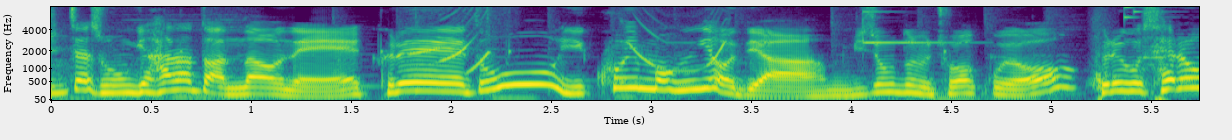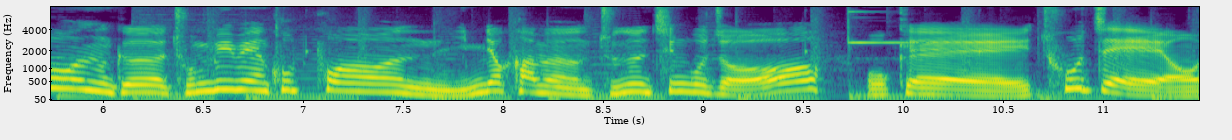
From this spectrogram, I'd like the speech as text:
아. 진짜 좋은 게 하나도 안 나오네. 그래도 이 코인 먹은 게 어디야. 이 정도면 좋았고요. 그리고 새로운 그 좀비맨 쿠폰 입력하면 주는 친구죠. 오케이. 초제. 어,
